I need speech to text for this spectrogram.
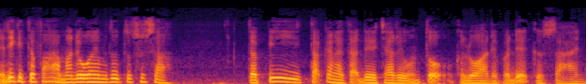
Jadi kita faham ada orang yang betul-betul susah. Tapi takkanlah tak ada cara untuk keluar daripada kesusahan.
